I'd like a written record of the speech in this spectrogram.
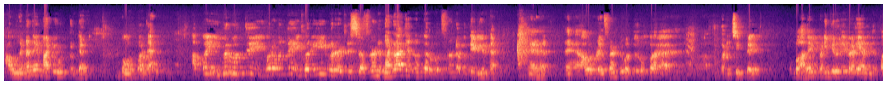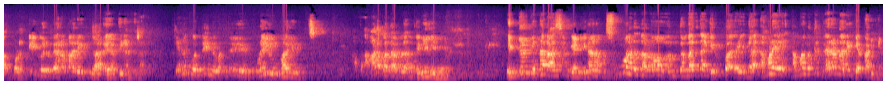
அவங்க அண்ணனே மாட்டி விட்டுருக்காரு. அவங்க அப்ப இவர் வந்து இவரை வந்து இவரையும் இவர் சில ஃப்ரெண்டு நடராஜன் வந்து ஒரு ஃப்ரெண்டை பத்தி எழுதியிருக்காரு. அஹ் அஹ் அவருடைய ஃப்ரெண்டு வந்து ரொம்ப படிச்சுட்டு ரொம்ப அதை படிக்கிறதே வேலையா இருந்திருப்பார் போல இவர் வேற மாதிரி இருந்தாரு அப்படின்னு நினைச்சாரு எனக்கு வந்து இது வந்து புனைவு மாதிரி இருந்துச்சு. அப்ப ஆளை பார்த்தா அப்படிலாம் தெரியலையே. எங்களுக்கு என்ன ராசின்னு கேட்டீங்கன்னா நம்ம சும்மா இருந்தாலும் இந்த மாதிரி தான் இருப்பாரு. இத நம்மளே நம்ம வந்து வேற மாதிரி கேட்பாங்க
